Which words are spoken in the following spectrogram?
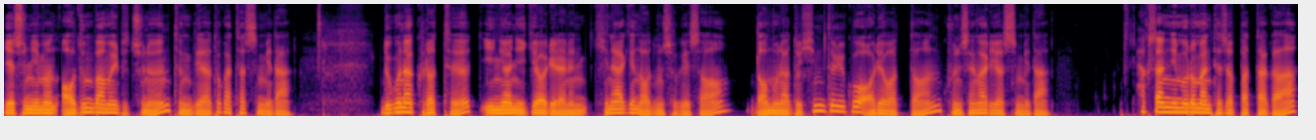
예수님은 어둠 밤을 비추는 등대와도 같았습니다. 누구나 그렇듯 2년 2개월이라는 기나긴 어둠 속에서 너무나도 힘들고 어려웠던 군 생활이었습니다. 학사님으로만 대접받다가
